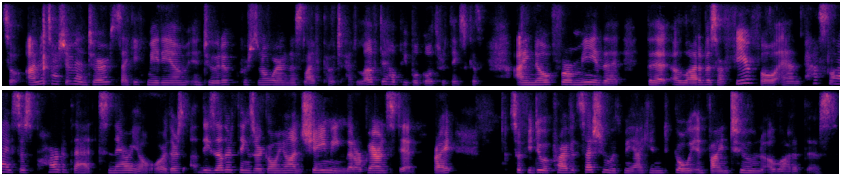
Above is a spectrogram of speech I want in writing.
So, I'm Natasha Venter, psychic medium, intuitive personal awareness life coach. I'd love to help people go through things because I know for me that that a lot of us are fearful and past lives is part of that scenario or there's these other things are going on, shaming that our parents did, right? So if you do a private session with me, I can go and fine tune a lot of this.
